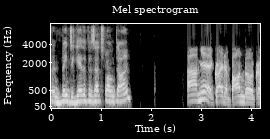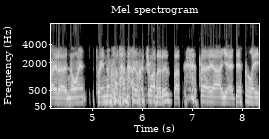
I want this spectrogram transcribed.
and been together for such a long time? Um, yeah, greater bond or greater annoyance between them. I don't know which one it is, but they, uh, yeah, definitely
